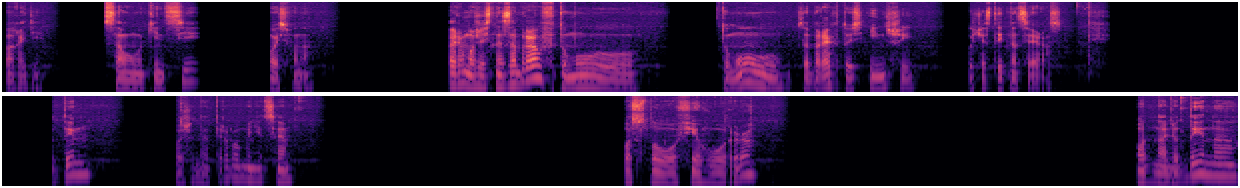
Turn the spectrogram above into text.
Погоді. В самому кінці. Ось вона. Переможець не забрав, тому. Тому забере хтось інший. Пощастить на цей раз. Тим. Боже, не треба мені це. По слову фігура. Одна людина.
